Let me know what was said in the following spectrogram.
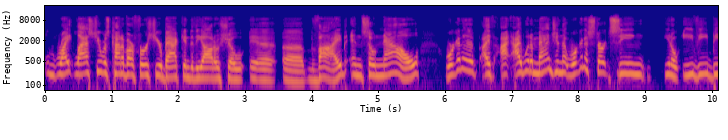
right last year was kind of our first year back into the auto show uh, uh, vibe and so now we're gonna I, I, I would imagine that we're gonna start seeing you know ev be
